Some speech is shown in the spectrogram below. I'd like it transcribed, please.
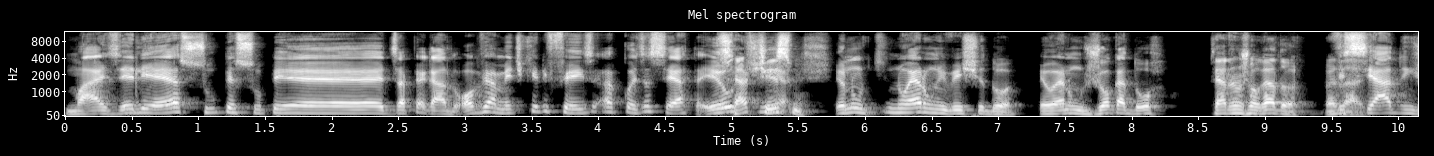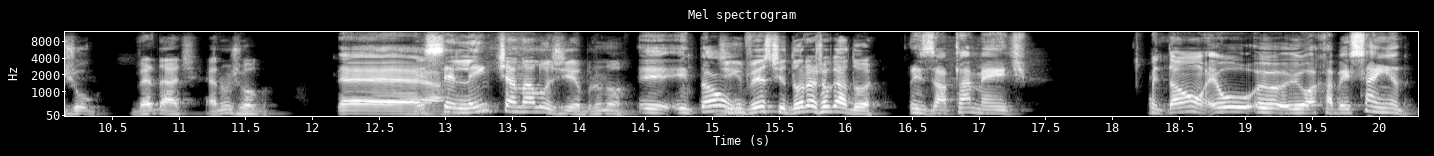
mas ele é super, super desapegado. Obviamente que ele fez a coisa certa. Eu tinha- Certíssimo. eu não, não era um investidor, eu era um jogador Você era um jogador. Verdade. viciado em jogo. Verdade. Era um jogo. É, Excelente analogia, Bruno. e- então, De investidor a jogador. Exatamente. Então, eu, eu, eu acabei saindo.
